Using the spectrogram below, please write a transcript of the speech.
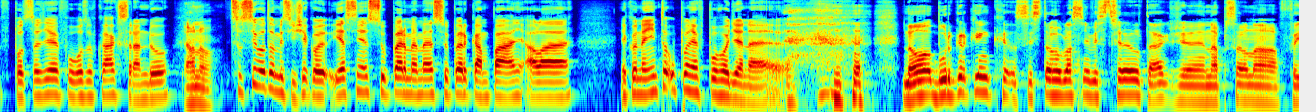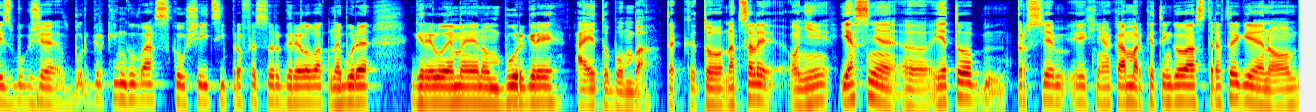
v podstatě v uvozovkách srandu. Ano. Co si o tom myslíš? Jako jasně super meme, super kampaň, ale jako není to úplně v pohodě, ne? no, Burger King si z toho vlastně vystřelil tak, že napsal na Facebook, že v Burger Kingu vás zkoušející profesor grilovat nebude, grillujeme jenom burgery a je to bomba. Tak to napsali oni. Jasně, eh, je to prostě jejich nějaká marketingová strategie, no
